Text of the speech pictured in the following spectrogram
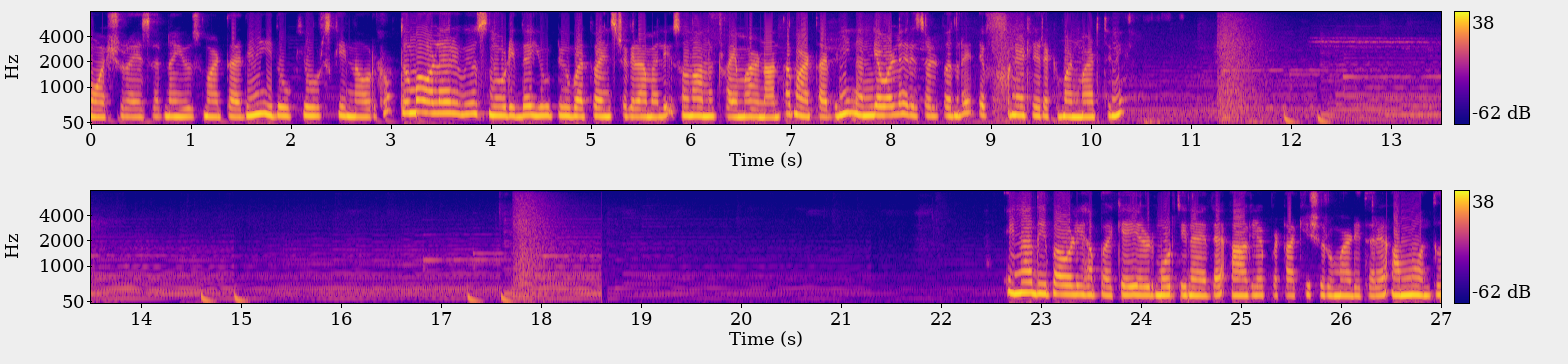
ಮಾಯಶ್ಚರೈಸರ್ನ ಯೂಸ್ ಮಾಡ್ತಾ ಇದ್ದೀನಿ ಇದು ಕ್ಯೂರ್ ಸ್ಕಿನ್ ಅವ್ರದ್ದು ತುಂಬಾ ಒಳ್ಳೆ ರಿವ್ಯೂಸ್ ನೋಡಿದ್ದೆ ಯೂಟ್ಯೂಬ್ ಅಥವಾ ಇನ್ಸ್ಟಾಗ್ರಾಮಲ್ಲಿ ಸೊ ನಾನು ಟ್ರೈ ಮಾಡೋಣ ಅಂತ ಮಾಡ್ತಾ ಇದ್ದೀನಿ ನನಗೆ ಒಳ್ಳೆ ರಿಸಲ್ಟ್ ಬಂದರೆ ಡೆಫಿನೆಟ್ಲಿ ರೆಕಮೆಂಡ್ ಮಾಡ್ತೀನಿ. ಇನ್ನ ದೀಪಾವಳಿ ಹಬ್ಬಕ್ಕೆ ಎರಡ್ ಮೂರ್ ದಿನ ಇದೆ. ಆಗ್ಲೇ ಪಟಾಕಿ ಶುರು ಮಾಡಿದ್ದಾರೆ. ಅಮ್ಮ ಅಂತೂ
